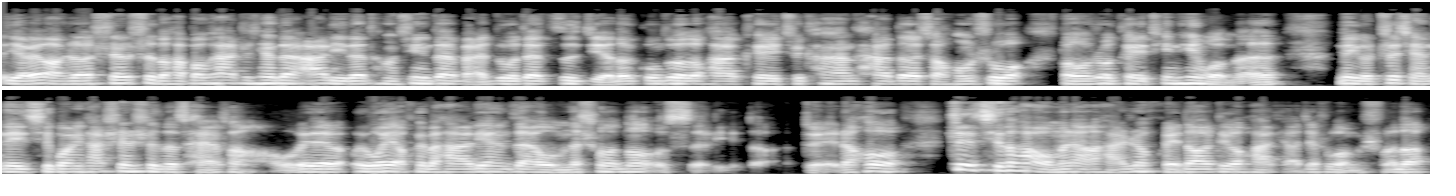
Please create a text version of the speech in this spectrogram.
野薇老师的身世的话，包括他之前在阿里、在腾讯、在百度、在字节的工作的话，可以去看看他的小红书，包括说可以听听我们那个之前那期关于他身世的采访，我也我也会把它链在我们的 show notes 里的。对，然后这期的话，我们俩还是回到这个话题啊，就是我们说的，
